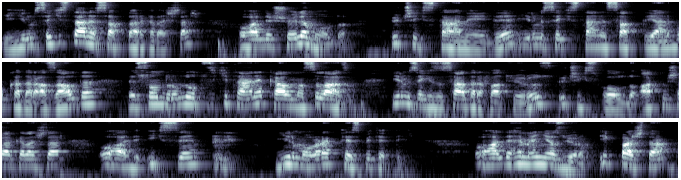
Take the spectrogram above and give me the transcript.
28 tane sattı arkadaşlar. O halde şöyle mi oldu? 3x taneydi. 28 tane sattı yani bu kadar azaldı. Ve son durumda 32 tane kalması lazım. 28'i sağ tarafa atıyoruz. 3x oldu 60 arkadaşlar. O halde x'i 20 olarak tespit ettik. O halde hemen yazıyorum. İlk başta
